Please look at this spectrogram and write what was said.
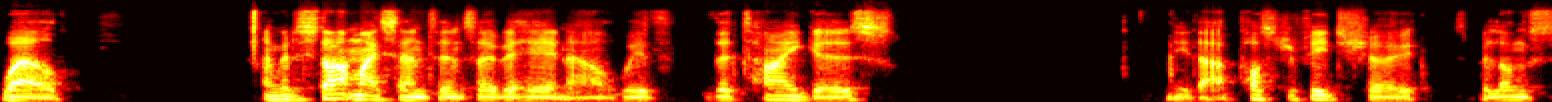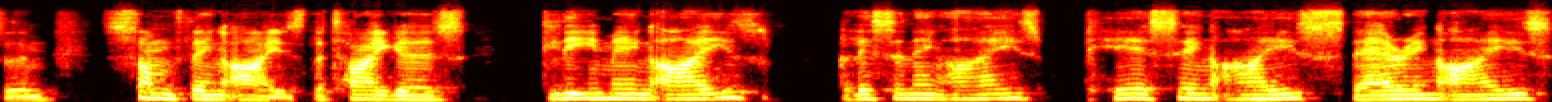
Well, I'm going to start my sentence over here now with the tigers. Need that apostrophe to show it belongs to them. Something eyes. The tigers, gleaming eyes, glistening eyes, piercing eyes, staring eyes,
